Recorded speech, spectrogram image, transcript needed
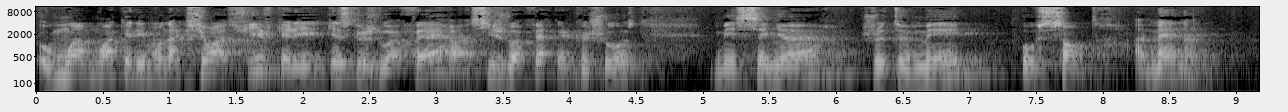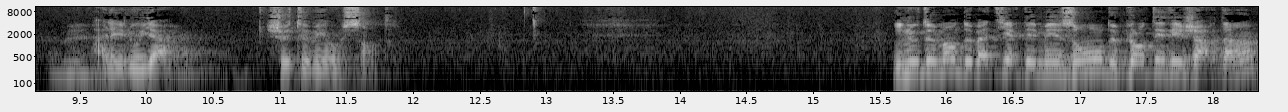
au moins moi, quelle est mon action à suivre, qu'est-ce que je dois faire, si je dois faire quelque chose. Mais Seigneur, je te mets au centre. Amen. Alléluia. Je te mets au centre. Il nous demande de bâtir des maisons, de planter des jardins.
